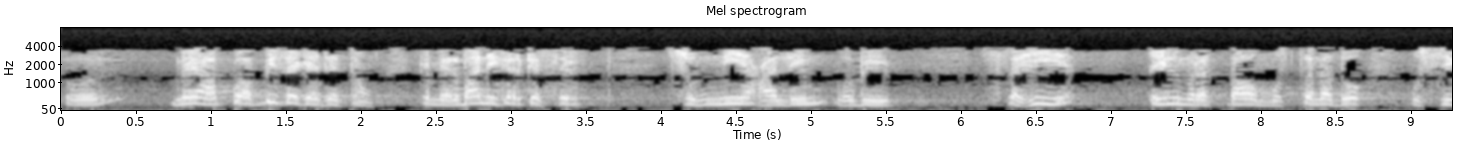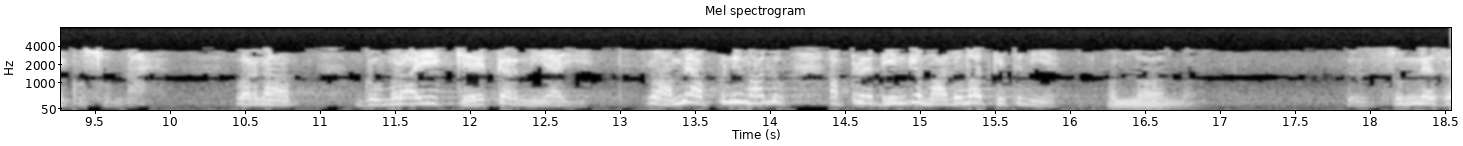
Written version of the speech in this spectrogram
تو میں آپ کو اب بھی سے کہہ دیتا ہوں کہ مہربانی کر کے صرف سنی عالم وہ بھی صحیح علم رکھتا ہو مستند ہو اسی کو سننا ہے۔ ورنہ گمراہی کہہ کر نہیں آئی۔ ہے ہمیں اپنی معلوم اپنے دین کی معلومات کتنی ہے اللہ اللہ۔ سننے سے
